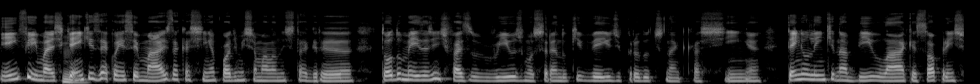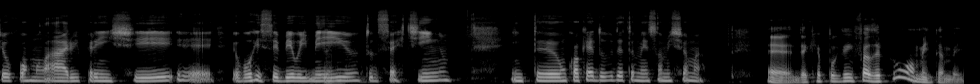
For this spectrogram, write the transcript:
Enfim, mas hum. quem quiser conhecer mais da caixinha, pode me chamar lá no Instagram. Todo mês a gente faz o Reels mostrando o que veio de produtos na caixinha. Tem o link na bio lá, que é só preencher o formulário e preencher. É, eu vou receber o e-mail, tudo certinho. Então, qualquer dúvida também é só me chamar. É, daqui a pouco tem que fazer para o homem também.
